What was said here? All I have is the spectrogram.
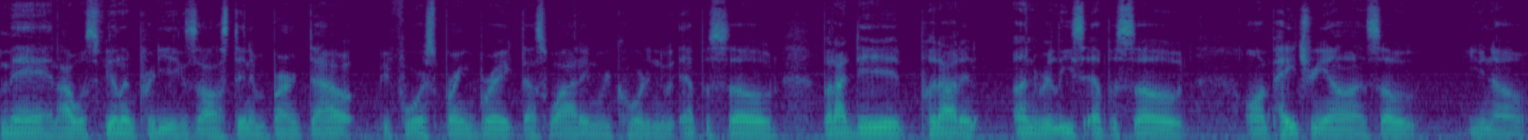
man, I was feeling pretty exhausted and burnt out before spring break. That's why I didn't record a new episode. But I did put out an unreleased episode on Patreon. So, you know,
